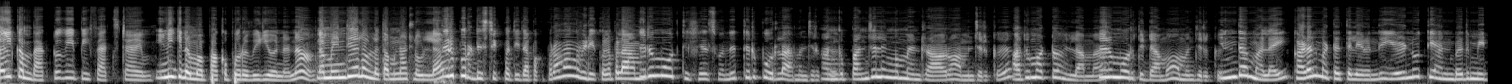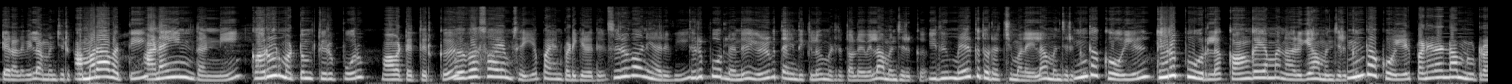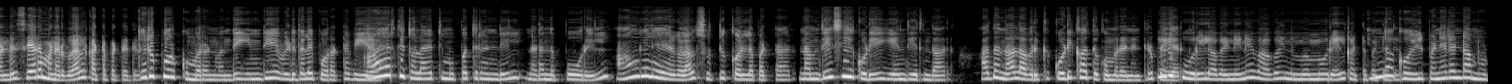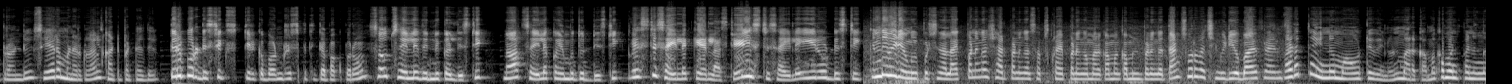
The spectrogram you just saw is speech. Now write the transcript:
Welcome back to V P facts time இன்னைக்கு நம்ம பார்க்க போற வீடியோ என்னன்னா நம்ம இந்தியாவில் உள்ள தமிழ்நாட்டில் உள்ள திருப்பூர் டிஸ்ட்ரிக்ட் பத்தி தான் பார்க்க போறோம். வாங்க வீடியோ குழப்பலாம் திருமூர்த்தி ஹில்ஸ் வந்து திருப்பூர்ல அமைஞ்சிருக்கு. அங்க பஞ்சலிங்கம் என்ற ஆறும் அமைஞ்சிருக்கு. அது மட்டும் இல்லாம திருமூர்த்தி டேமும் அமைஞ்சிருக்கு. இந்த மலை கடல் மட்டத்திலிருந்து எழுநூத்தி ஐம்பது மீட்டர் அளவில் அமைஞ்சிருக்கு. அமராவதி அணையின் தண்ணி கரூர் மற்றும் திருப்பூர் மாவட்டத்திற்கு விவசாயம் செய்ய பயன்படுகிறது. சிறுவாணி அருவி திருப்பூர்ல இருந்து 75 கிலோமீட்டர் தொலைவில் அமைஞ்சிருக்கு. இது மேற்கு தொடர்ச்சி மலையில அமைஞ்சிருக்கு. இந்த கோயில் திருப்பூர்ல காங்கயம்மன் அருகே அமைஞ்சிருக்கு. இந்த கோயில் பன்னிரெண்டாம் நூற்றாண்டு சேர மன்னர்களால் கட்டப்பட்டது. திருப்பூர் குமரன் வந்து இந்திய விடுதலை போராட்ட வீரர். ஆயிரத்தி தொள்ளாயிரத்தி முப்பத்தி ரெண்டில் நடந்த போரில் ஆங்கிலேயர்களால் சுட்டுக் கொல்லப்பட்டார். நம் தேசிய கொடியை ஏந்தியிருந்தார். அதனால் அவருக்கு கொடிக்காத்த குமரன் என்று பெயர். திருப்பூரில் அவர் நினைவாக இந்த மெமோரியல் கட்டப்பட்டது. இந்த கோயில் பன்னிரெண்டாம் நூற்றாண்டு சேர மன்னர்களால் கட்டப்பட்டது. திருப்பூர் டிஸ்ட்ரிக்ட் இருக்க பவுண்டரிஸ் பத்தி தான் பார்க்க போறோம். சவுத் சைடுல திண்டுக்கல் டிஸ்ட்ரிக்ட் நார்த் சைடுல கோயம்புத்தூர் டிஸ்ட்ரிக்ட் வெஸ்ட் சைடுல கேரளா ஸ்டேட் ஈஸ்ட் சைடுல ஈரோடு டிஸ்ட்ரிக்ட். இந்த வீடியோ உங்களுக்கு பிடிச்சா லைக் பண்ணுங்க ஷேர் பண்ணுங்க சப்ஸ்கிரைப் பண்ணுங்க. மறக்காம கமெண்ட் பண்ணுங்க. தேங்க்ஸ் ஃபார் வாட்சிங் வீடியோ பாய் ஃப்ரெண்ட்ஸ் அடுத்த என்ன மாவட்டம் வேணும்னு மறக்காம கமெண்ட் பண்ணுங்க.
